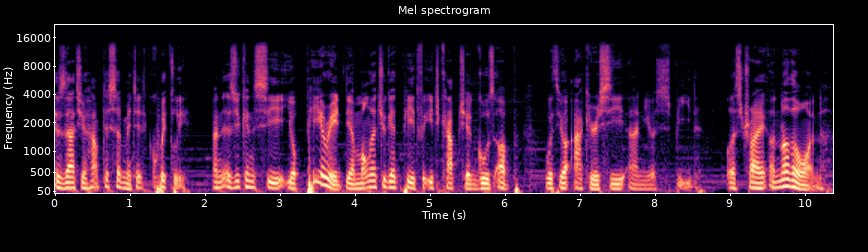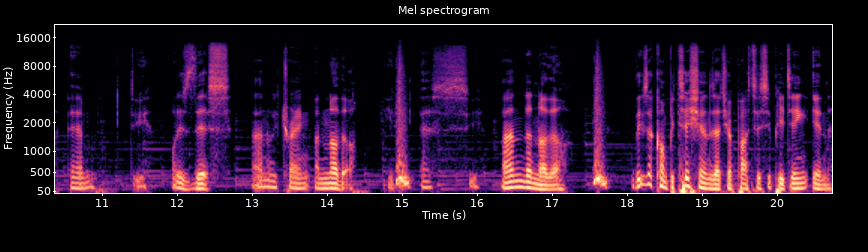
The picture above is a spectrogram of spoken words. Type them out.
is that you have to submit it quickly. And as you can see, your pay rate, the amount that you get paid for each captcha goes up with your accuracy and your speed. Let's try another one. MD. What is this? And we're trying another. EDSC. And another. These are competitions that you're participating in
